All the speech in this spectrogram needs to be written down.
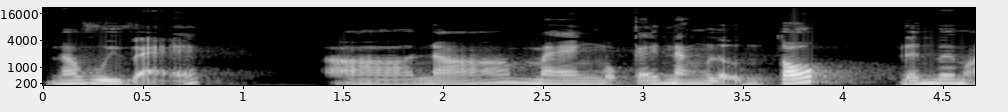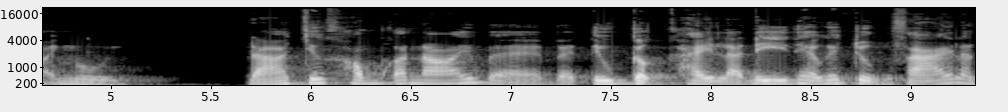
nó vui vẻ uh, nó mang một cái năng lượng tốt đến với mọi người đó chứ không có nói về về tiêu cực hay là đi theo cái trường phái là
